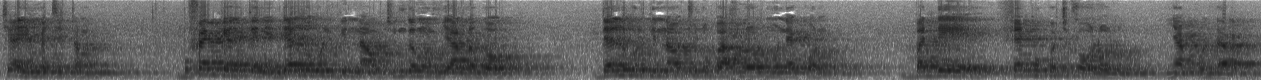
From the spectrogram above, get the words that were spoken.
ci ay métitam bu fekkente ni delluwul ginnaaw ci ngëmam yàlla googu delluwul ginnaaw ci lu baax loolu mu nekkoon ba dee fekk ko ci kaw loolu ñàkkul dara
